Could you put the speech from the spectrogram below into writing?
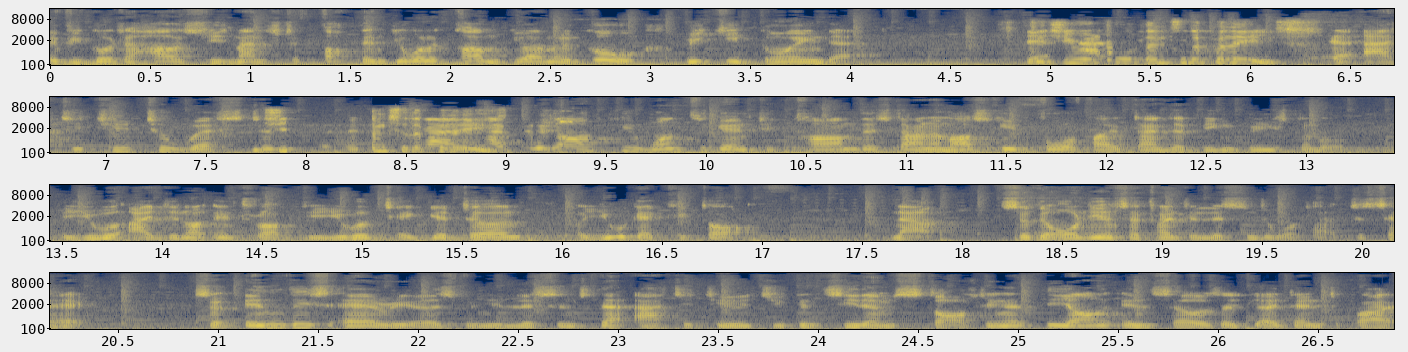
If you go to her house, she's managed to fuck them. Do you want to come? Do you want to go? We keep going there. Did you report them to the police? their attitude to Western women- them to the police? I'm going to ask you once again to calm this down. I'm asking you four or five times. I'm being reasonable. You will. I did not interrupt you. You will take your turn, or you will get kicked off. Now, so the audience are trying to listen to what I have to say. So in these areas, when you listen to their attitudes, you can see them starting at the young incels that you identify,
